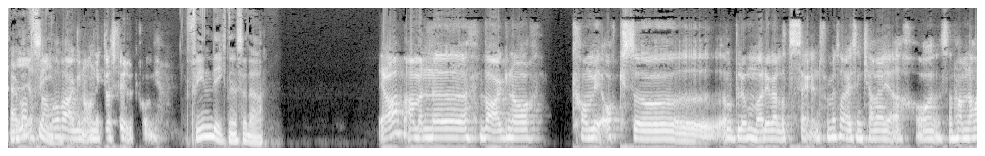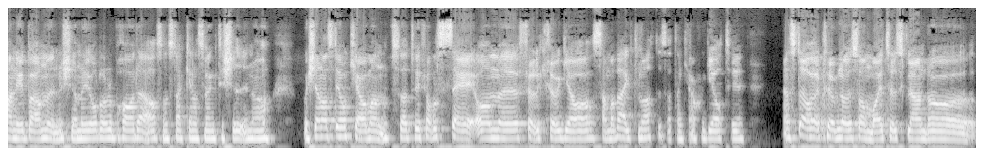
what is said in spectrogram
Det var Sandro Wagner och Niklas Füllkrog. Fin liknelse där. Ja, ja men uh, Wagner kom ju också, eh, eller blommade ju väldigt sent får man säga i sin karriär. Och sen hamnade han i Bayern München och gjorde det bra där. Sen stack han en sväng till Kina och tjänade storkovan. Så att vi får väl se om uh, går samma väg till mötes. Att han kanske går till en större klubb nu i sommar i Tyskland och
